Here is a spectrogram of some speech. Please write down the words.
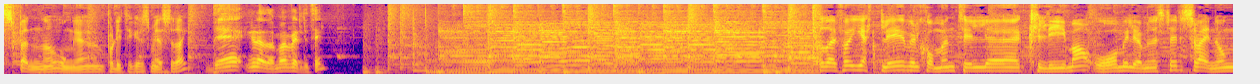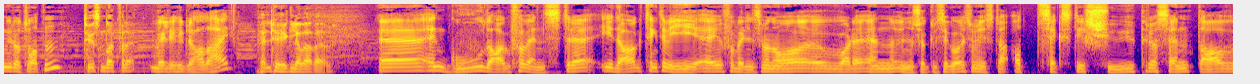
spennende unge politikere som gjest i dag. Det gleder jeg meg veldig til. Så derfor hjertelig velkommen til eh, klima- og miljøminister Sveinung Rotevatn. Tusen takk for det. Veldig hyggelig å ha deg her. Veldig hyggelig å være her. Eh, en god dag for Venstre i dag, tenkte vi. I forbindelse med nå var det en undersøkelse i går som viste at 67% av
